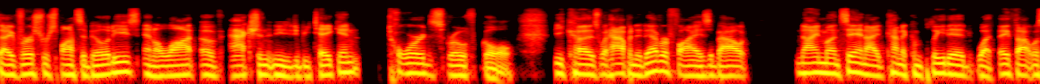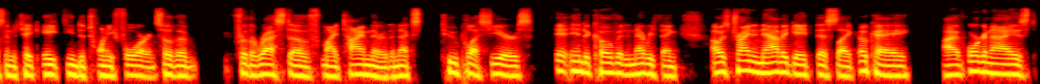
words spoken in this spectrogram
diverse responsibilities and a lot of action that needed to be taken towards growth goal. Because what happened at everfi is about nine months in i'd kind of completed what they thought was going to take 18 to 24 and so the for the rest of my time there the next two plus years into covid and everything i was trying to navigate this like okay I've organized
